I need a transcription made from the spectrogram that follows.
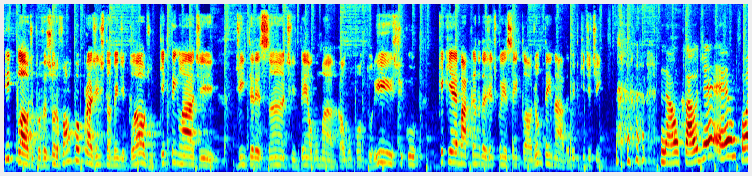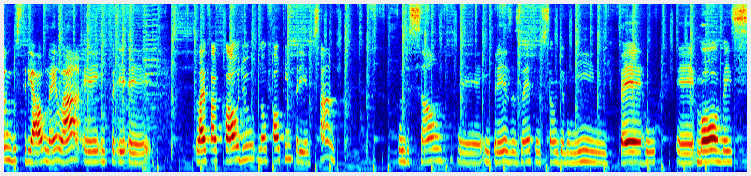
E Cláudio, professora, fala um pouco para a gente também de Cláudio. O que, que tem lá de, de interessante? Tem alguma, algum ponto turístico? O que, que é bacana da gente conhecer em Cláudio? Não tem nada? É bem pequititinho. não, Cláudio é, é um polo industrial, né? Lá, é, é, lá eu falo, Cláudio, não falta emprego, sabe? Fundição, é, empresas, né, fundição de alumínio, de ferro, é, móveis.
